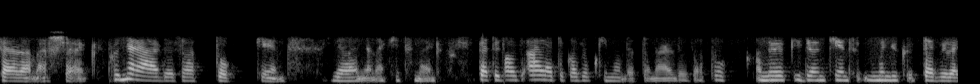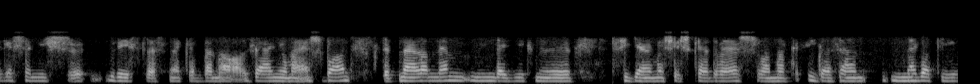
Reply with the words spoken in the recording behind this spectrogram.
szellemesek, hogy ne áldozatokként jelenjenek itt meg. Tehát az állatok azok kimondottan áldozatok, a nők időnként mondjuk tevőlegesen is részt vesznek ebben az elnyomásban. Tehát nálam nem mindegyik nő figyelmes és kedves, vannak igazán negatív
